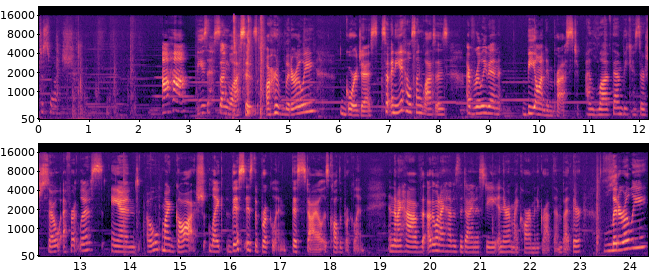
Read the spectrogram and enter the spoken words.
Just watch. Uh-huh. These sunglasses are literally gorgeous. So Innia Hill sunglasses, I've really been beyond impressed. I love them because they're so effortless and oh my gosh, like this is the Brooklyn. This style is called the Brooklyn. And then I have, the other one I have is the Dynasty and they're in my car, I'm gonna grab them, but they're literally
